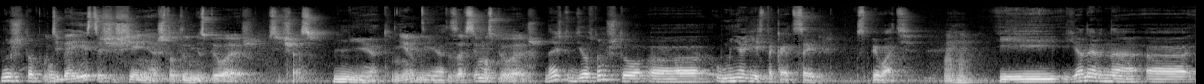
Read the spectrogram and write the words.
Ну, чтобы... У тебя есть ощущение, что ты не успеваешь сейчас? Нет. Нет? Нет. Ты совсем успеваешь? Знаешь, дело в том, что э, у меня есть такая цель успевать. Угу. И я, наверное, э,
